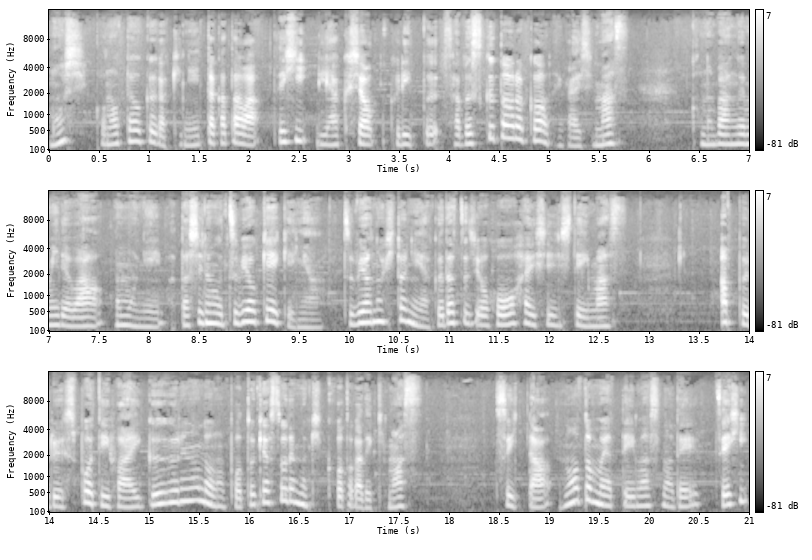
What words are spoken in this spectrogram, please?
もしこのトークが気に入った方は是非リアクションクリップサブスク登録をお願いしますこの番組では主に私のうつ病経験やうつ病の人に役立つ情報を配信しています Apple、Spotify、Google などのポッドキャストでも聞くことができます Twitter、ノートもやっていますので、ぜひ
